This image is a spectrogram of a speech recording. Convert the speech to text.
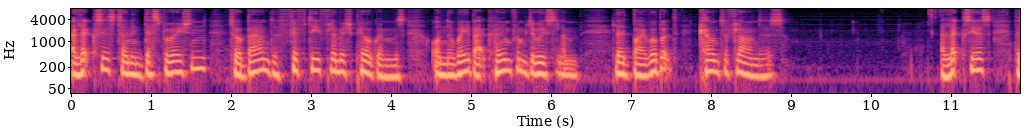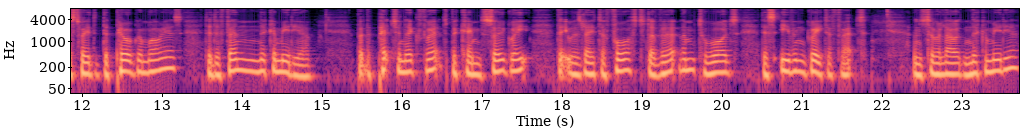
Alexius turned in desperation to a band of 50 Flemish pilgrims on their way back home from Jerusalem, led by Robert, Count of Flanders. Alexius persuaded the pilgrim warriors to defend Nicomedia, but the Pecheneg threat became so great that he was later forced to divert them towards this even greater threat, and so allowed Nicomedia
